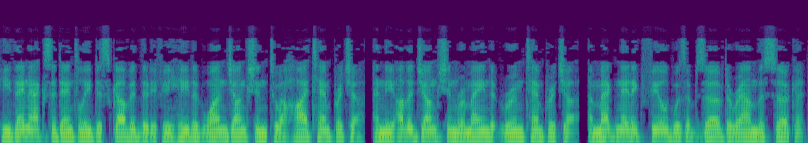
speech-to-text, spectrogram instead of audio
He then accidentally discovered that if he heated one junction to a high temperature, and the other junction remained at room temperature, a magnetic field was observed around the circuit.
